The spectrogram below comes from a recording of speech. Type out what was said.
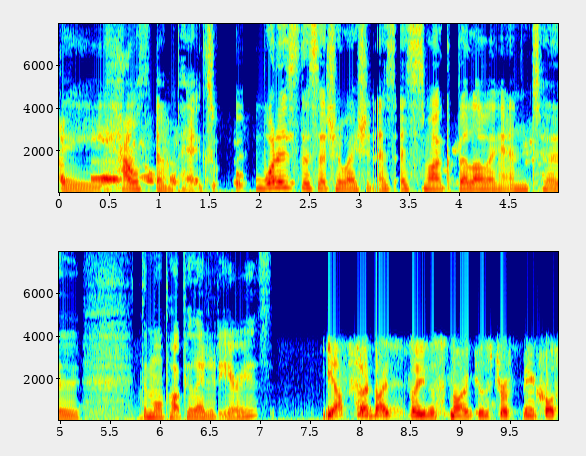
the health impacts. What is the situation? Is, is smoke billowing into the more populated areas? Yeah, so basically the smoke is drifting across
